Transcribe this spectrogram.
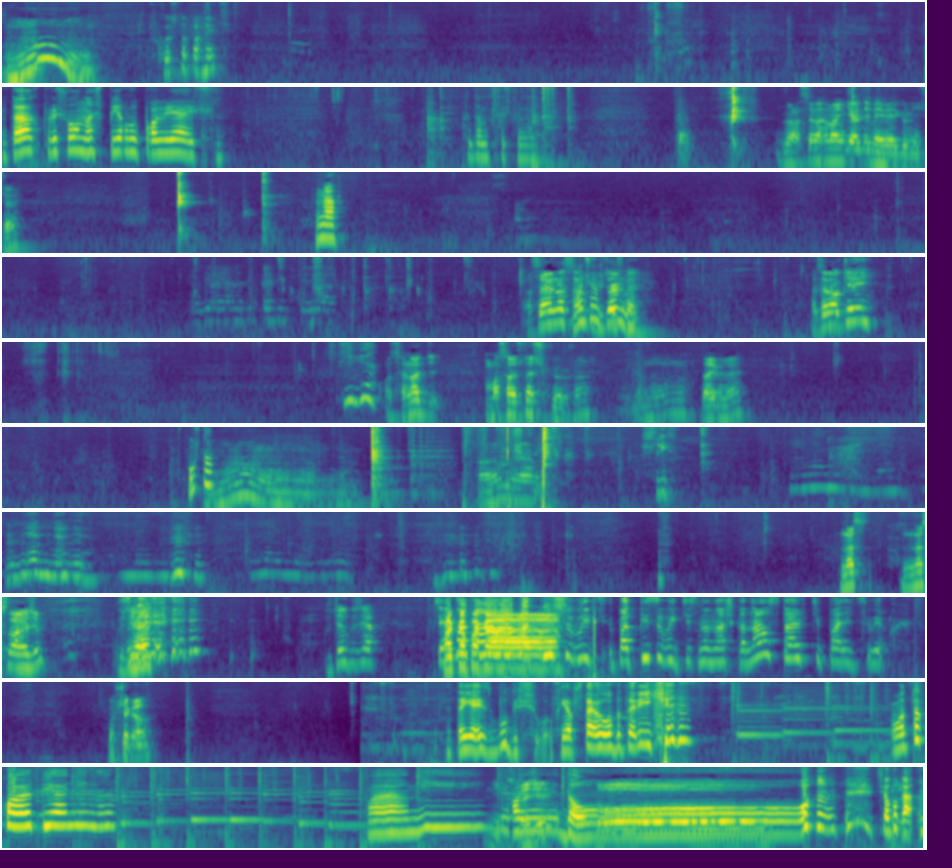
Ммм. Вкусно пахнет. Так, пришел наш первый проверяющий. Ты там что снимал? Asena hemen geldi meyveyi görünce. На. Asena nasıl? Ama çok Güzel vkусно. mi? Asena okey? Asena c- masanın üstüne çıkıyor. Ha? Hmm, dayı ne? Вкусно? Hmm. Шли. Nasıl? Nasıl anneciğim? Güzel. güzel güzel. Всем Пока-пока. Подписывайтесь, подписывайтесь на наш канал, ставьте палец вверх. Hoşça kal. Это я из будущего. Я вставила батарейки. Вот такое пианино. Фа, ми, Не, ре, скажи. до. До. 小不敢。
